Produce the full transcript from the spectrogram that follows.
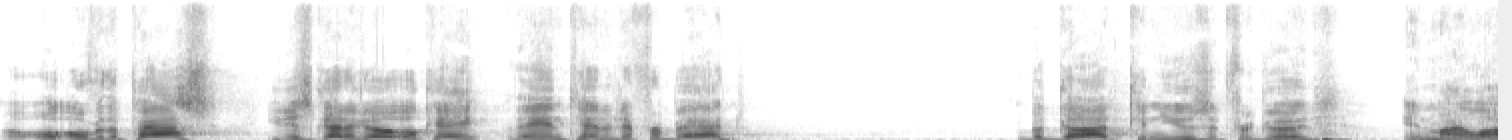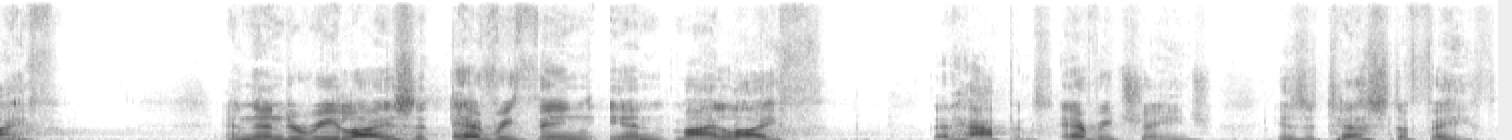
over the past, you just got to go, okay, they intended it for bad, but God can use it for good in my life. And then to realize that everything in my life that happens, every change, is a test of faith.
